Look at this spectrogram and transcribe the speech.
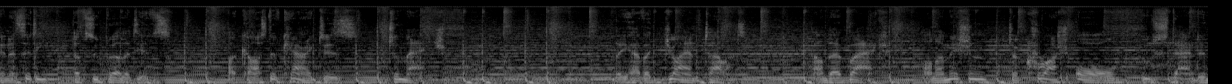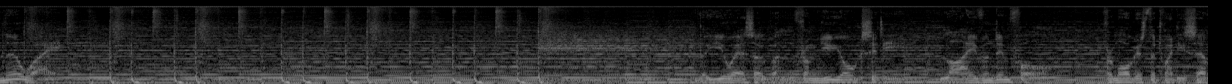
in a city of superlatives, a cast of characters to match. They have a giant talent, and they're back on a mission to crush all who stand in their way. The US Open from New York City, live and in full, from August the 27th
